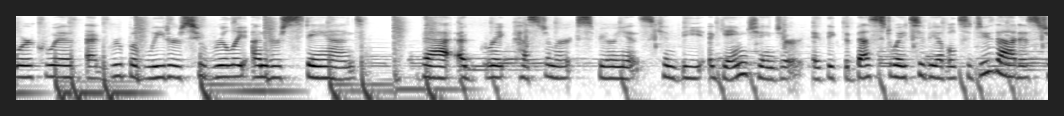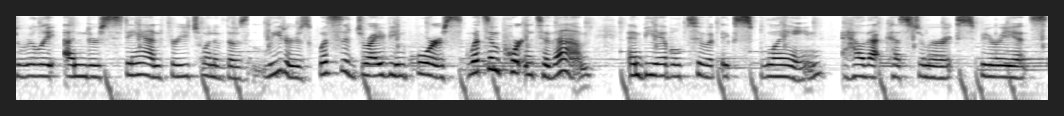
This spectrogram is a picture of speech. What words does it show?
work with a group of leaders who really understand that a great customer experience can be a game changer. I think the best way to be able to do that is to really understand for each one of those leaders what's the driving force, what's important to them, and be able to explain how that customer experience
